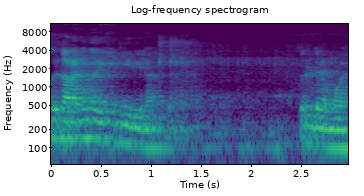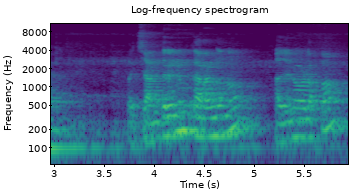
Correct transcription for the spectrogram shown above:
അത് കറങ്ങുന്നത് ഈ രീതിയിലാണ്. ഒരു ഡെമോയാണ്. അപ്പോൾ ചന്ദ്രനും കറങ്ങുന്നു. അതിനോടൊപ്പം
